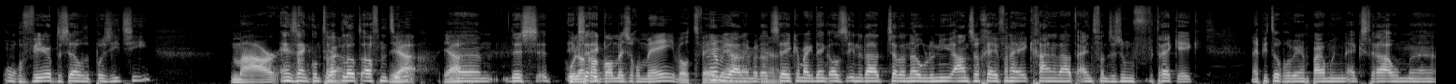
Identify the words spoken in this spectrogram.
ongeveer op dezelfde positie. Maar En zijn contract Ja. loopt af natuurlijk. ja, ja. Ehm, dus het, hoe lang kan ik, Gomez nog mee? Wel twee maar, jaar. ja, nee, maar dat zeker. Maar ik denk als inderdaad Çalhanoğlu nu aan zou geven van... Hey, ik ga inderdaad eind van het seizoen vertrek ik. Dan heb je toch wel weer een paar miljoen extra om eh,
